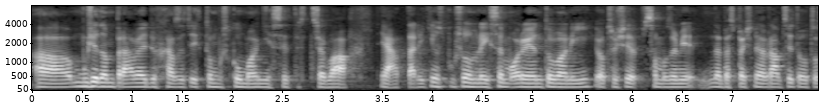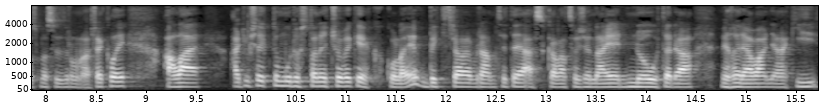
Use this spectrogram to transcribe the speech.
a může tam právě docházet i k tomu zkoumání, jestli třeba já tady tím způsobem nejsem orientovaný, jo? což je samozřejmě nebezpečné v rámci toho, co jsme si zrovna řekli, ale ať už se k tomu dostane člověk jakkoliv, byť třeba v rámci té eskalace, že najednou teda vyhledává nějaký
